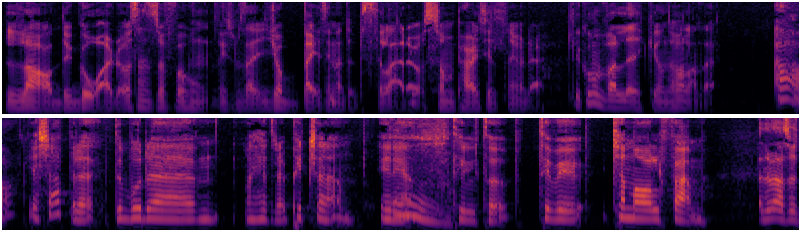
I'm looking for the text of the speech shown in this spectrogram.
ladugård och sen så får hon liksom så jobba i sina typ stilettos som Paris Hilton gjorde. Det kommer vara lika underhållande. Ja, jag köper det. Du borde, mm, vad heter det, pitcha den idén till typ TV, kanal 5. Men alltså,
